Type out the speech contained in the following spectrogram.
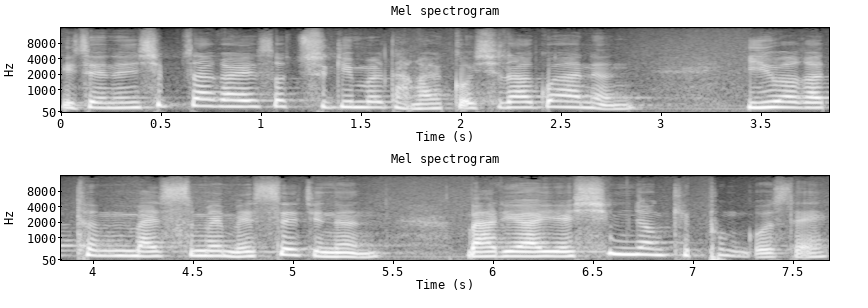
이제는 십자가에서 죽임을 당할 것이라고 하는 이와 같은 말씀의 메시지는 마리아의 심령 깊은 곳에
